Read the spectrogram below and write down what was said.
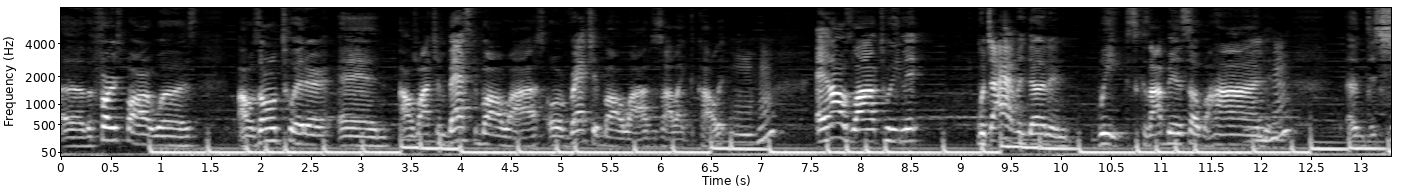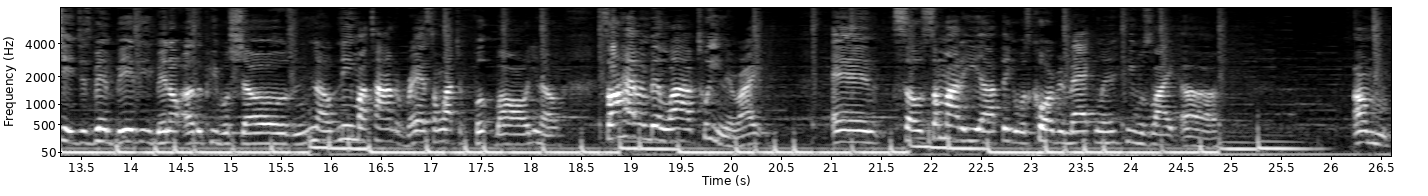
uh, the first part was I was on Twitter and I was watching Basketball Wives or Ratchet Ball Wives, as I like to call it, mm-hmm. and I was live tweeting it, which I haven't done in weeks because I've been so behind and uh, the shit just been busy, been on other people's shows, and you know need my time to rest. I'm watching football, you know, so I haven't been live tweeting it, right? And so somebody, uh, I think it was Corbin Macklin, he was like, uh, I'm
